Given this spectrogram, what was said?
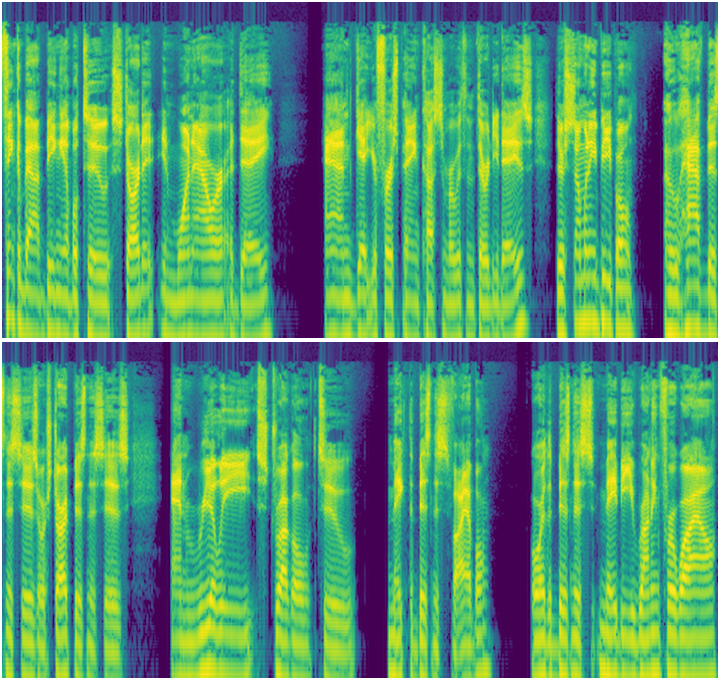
think about being able to start it in one hour a day and get your first paying customer within 30 days. There's so many people who have businesses or start businesses and really struggle to make the business viable or the business may be running for a while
